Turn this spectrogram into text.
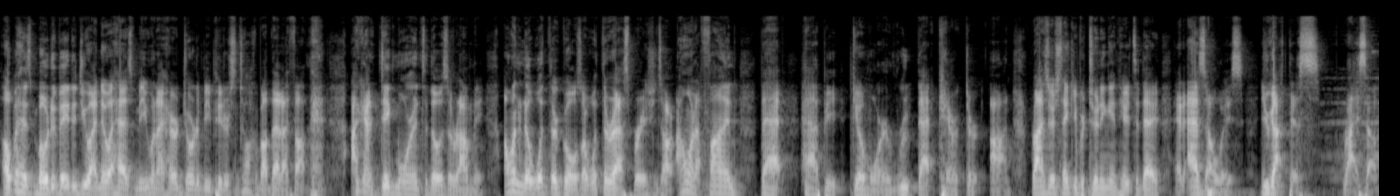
I hope it has motivated you. I know it has me. When I heard Jordan B. Peterson talk about that, I thought, man, I got to dig more into those around me. I want to know what their goals are, what their aspirations are. I want to find that happy Gilmore and root that character on. Risers, thank you for tuning in here today. And as always, you got this. Rise up.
